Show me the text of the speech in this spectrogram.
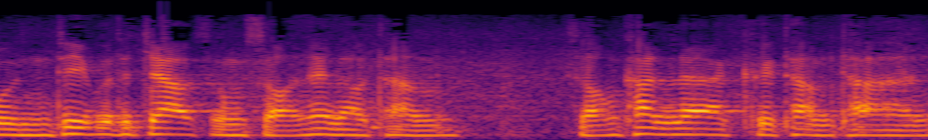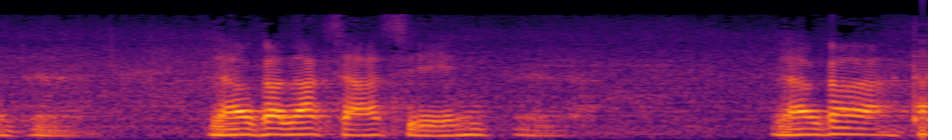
บุญที่พระพุทธเจ้าทรงสอนให้เราทำสองขั้นแรกคือทำทาน แล้วก็รักษาศีล แล้วก็ท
